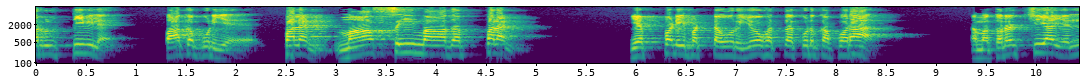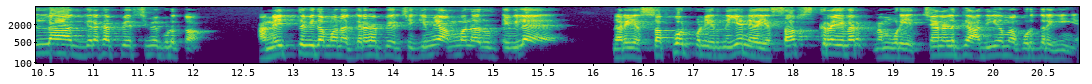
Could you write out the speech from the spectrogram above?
அருள் டிவியில பார்க்கக்கூடிய பலன் மாசி மாத பலன். எப்படிப்பட்ட ஒரு யோகத்தை கொடுக்க போறார்? நம்ம தொடர்ச்சியா எல்லா கிரக பயிற்சியுமே கொடுத்தோம். அனைத்து விதமான கிரக பயிற்சிக்குமே அம்மன் அருள் டிவில நிறைய சப்போர்ட் பண்ணியிருந்தீங்க. நிறைய சப்ஸ்கிரைபர் நம்முடைய சேனலுக்கு அதிகமா கொடுத்துருக்கீங்க.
